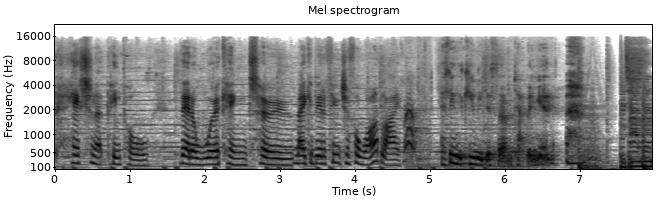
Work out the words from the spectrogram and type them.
passionate people that are working to make a better future for wildlife. I think the kiwi just started tapping in.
